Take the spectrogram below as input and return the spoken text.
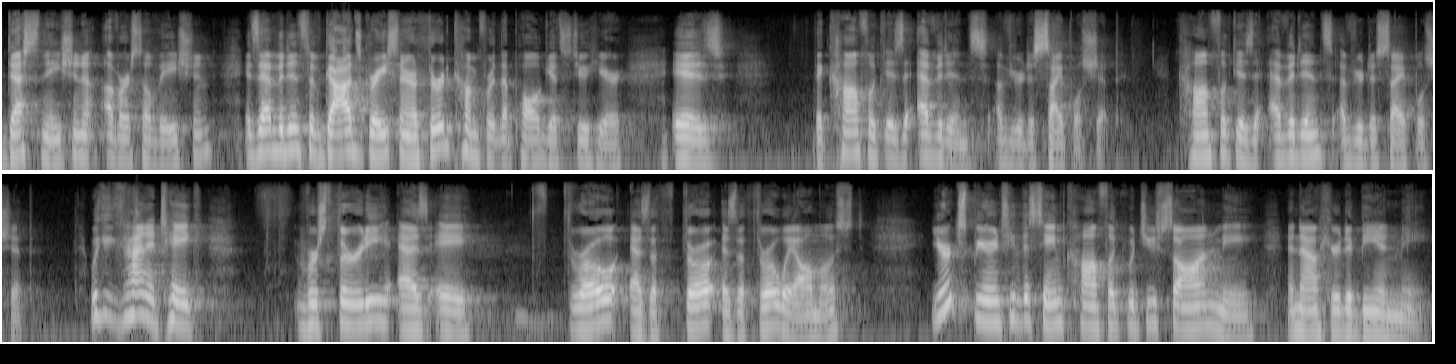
destination, of our salvation, is evidence of God's grace. And our third comfort that Paul gets to here is the conflict is evidence of your discipleship. Conflict is evidence of your discipleship. We could kind of take verse 30 as a throw, as a throw, as a throwaway almost. You're experiencing the same conflict which you saw in me, and now hear to be in me.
